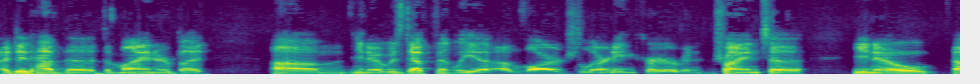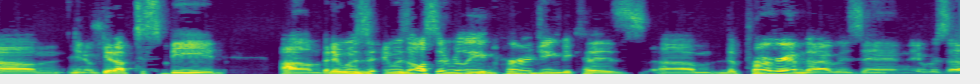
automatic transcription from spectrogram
I did have the the minor, but um, you know, it was definitely a, a, large learning curve and trying to you know um, you know get up to speed. Um, but it was it was also really encouraging because um, the program that I was in it was an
